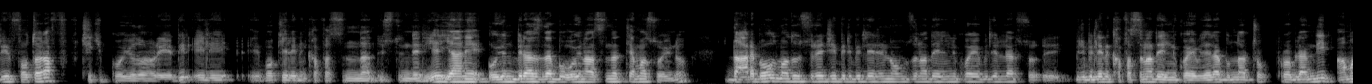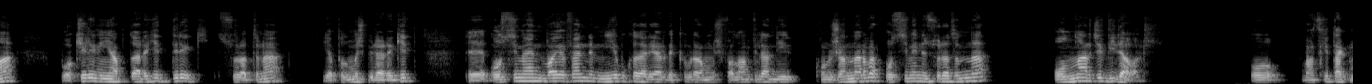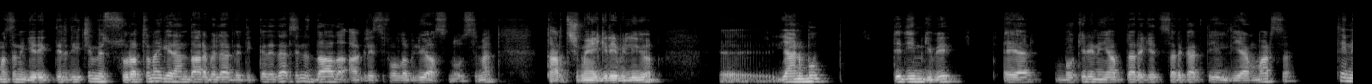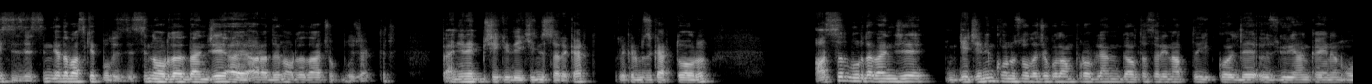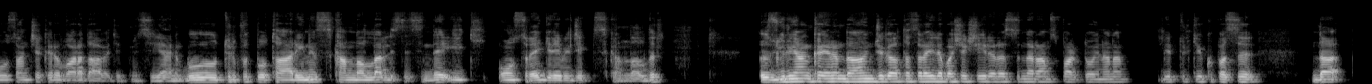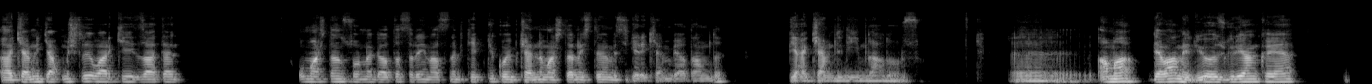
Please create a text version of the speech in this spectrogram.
bir fotoğraf çekip koyuyorlar oraya. Bir eli e, Bokele'nin kafasından üstünde diye. Yani oyun biraz da bu oyun aslında temas oyunu. Darbe olmadığı sürece birbirlerinin omzuna da elini koyabilirler. e, Birbirlerinin kafasına da elini koyabilirler. Bunlar çok problem değil ama Bokele'nin yaptığı hareket direkt suratına yapılmış bir hareket. E, Osimhen vay efendim niye bu kadar yerde kıvranmış falan filan diye konuşanlar var. Osimhen'in suratında onlarca vida var o maske takmasını gerektirdiği için ve suratına gelen darbelerde dikkat ederseniz daha da agresif olabiliyor aslında Osimhen. Tartışmaya girebiliyor. Ee, yani bu dediğim gibi eğer Bokele'nin yaptığı hareket sarı kart değil diyen varsa tenis izlesin ya da basketbol izlesin. Orada bence e, aradığını orada daha çok bulacaktır. Bence net bir şekilde ikinci sarı kart kırmızı kart doğru. Asıl burada bence gecenin konusu olacak olan problem Galatasaray'ın attığı ilk golde Özgür Yankaya'nın Oğuzhan Çakır'ı VAR'a davet etmesi. Yani bu Türk futbol tarihinin skandallar listesinde ilk 10 sıraya girebilecek bir skandaldır. Özgür Yankaya'nın daha önce Galatasaray ile Başakşehir arasında Rams Park'ta oynanan bir Türkiye Kupası da hakemlik yapmışlığı var ki zaten o maçtan sonra Galatasaray'ın aslında bir tepki koyup kendi maçlarını istememesi gereken bir adamdı. Bir hakemdi diyeyim daha doğrusu. Ee, ama devam ediyor. Özgür Yankaya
